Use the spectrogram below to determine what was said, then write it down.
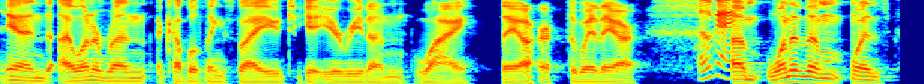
and I want to run a couple things by you to get your read on why they are the way they are. Okay. Um, one of them was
